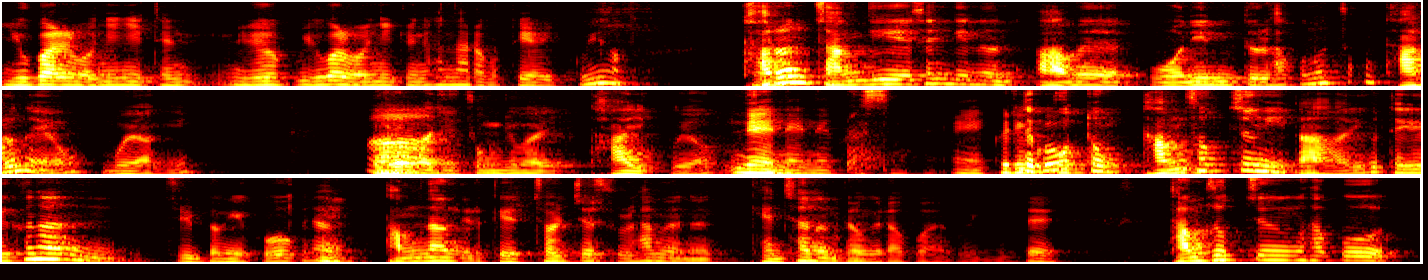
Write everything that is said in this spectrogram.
유발 원인이 된 유- 유발 원인 중에 하나라고 되어 있고요. 다른 장기에 생기는 암의 원인들하고는 조금 다르네요, 모양이. 여러 아. 가지 종류가 다 있고요. 네, 네, 네, 그렇습니다. 예, 근데 그리고 보통 담석증이다. 이거 되게 흔한 질병이고 그냥 네. 담낭 이렇게 절제술 하면은 괜찮은 병이라고 알고 있는데 담석증하고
